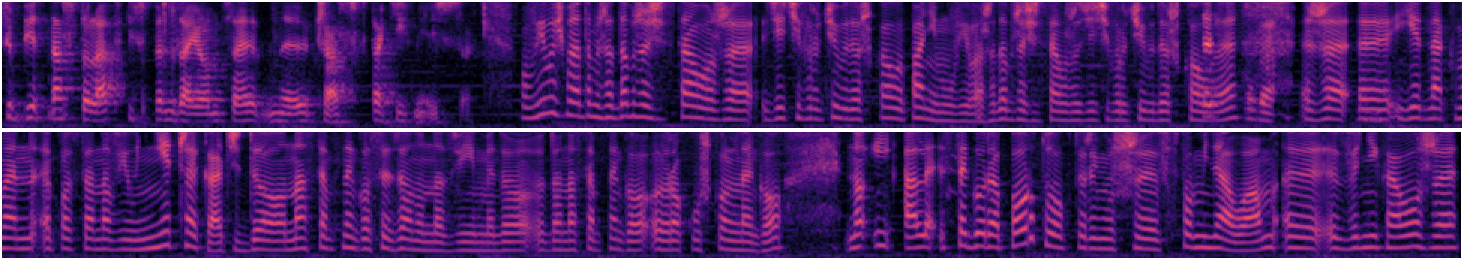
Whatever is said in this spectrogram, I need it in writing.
czy piętnastolatki spędzające y, czas w takich miejscach. Mówiłyśmy o tym, że dobrze się stało, że dzieci wróciły do szkoły. Pani mówiła, że dobrze się stało, że dzieci wróciły do szkoły, że y, jednak MEN postanowił nie czekać do następnego sezonu, nazwijmy, do, do następnego roku szkolnego. No i, ale z tego raportu, o którym już y, wspominałam, y, wynikało, że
